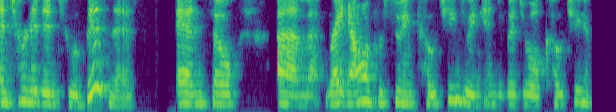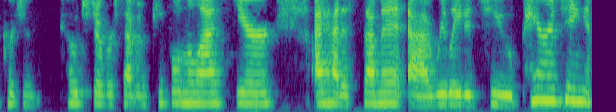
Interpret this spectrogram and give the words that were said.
and turn it into a business and so um, right now I'm pursuing coaching, doing individual coaching. I've coached, coached over seven people in the last year. I had a summit uh, related to parenting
